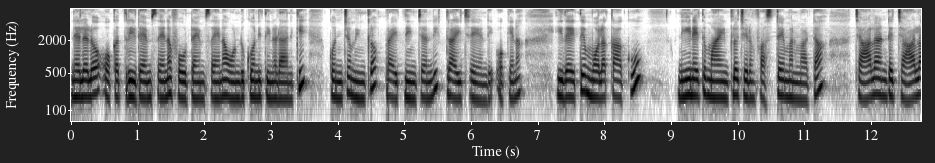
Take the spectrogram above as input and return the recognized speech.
నెలలో ఒక త్రీ టైమ్స్ అయినా ఫోర్ టైమ్స్ అయినా వండుకొని తినడానికి కొంచెం ఇంట్లో ప్రయత్నించండి ట్రై చేయండి. ఓకేనా? ఇదైతే మొలకాకు నేనైతే మా ఇంట్లో చేయడం ఫస్ట్ టైం అనమాట చాలా అంటే చాలా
